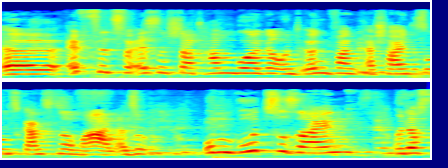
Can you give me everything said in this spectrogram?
äh, Äpfel zu essen statt Hamburger und irgendwann erscheint es uns ganz normal. Also um gut zu sein, und das,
